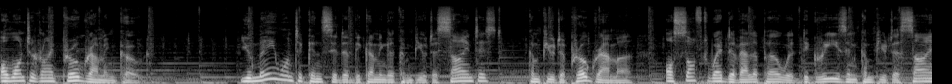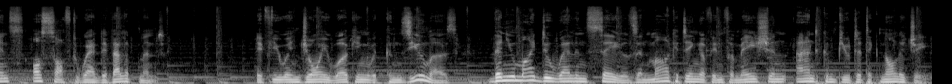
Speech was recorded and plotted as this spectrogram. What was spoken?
or want to write programming code? You may want to consider becoming a computer scientist, computer programmer or software developer with degrees in computer science or software development. If you enjoy working with consumers, then you might do well in sales and marketing of information and computer technology.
